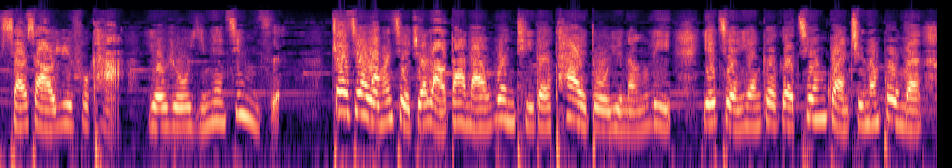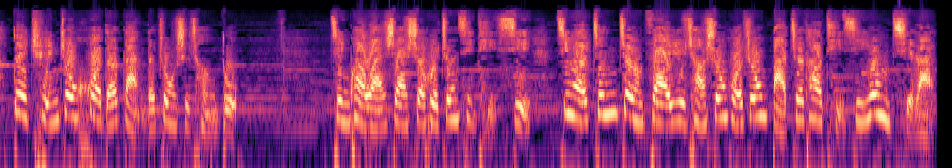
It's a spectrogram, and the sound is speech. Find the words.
小小预付卡犹如一面镜子。照见我们解决老大难问题的态度与能力，也检验各个监管职能部门对群众获得感的重视程度。尽快完善社会征信体系，进而真正在日常生活中把这套体系用起来。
